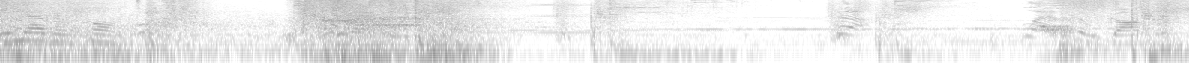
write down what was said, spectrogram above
You never falter. Blast them, Gauntlet.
